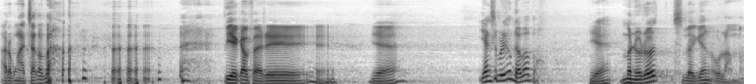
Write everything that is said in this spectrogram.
Arab ngajak apa? Piye kabare? Ya. Yang seperti itu nggak apa-apa. Ya, menurut sebagian ulama.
